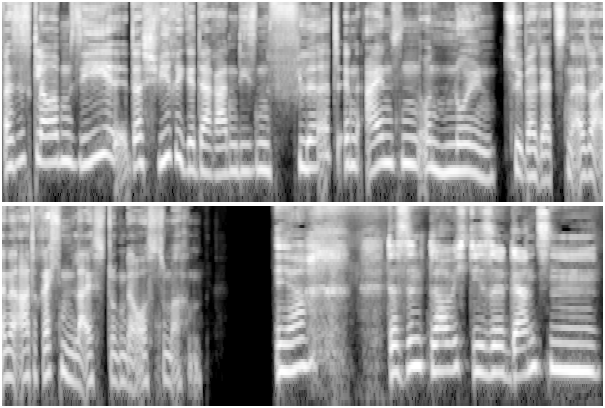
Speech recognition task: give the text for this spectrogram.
Was ist, glauben Sie, das Schwierige daran, diesen Flirt in Einsen und Nullen zu übersetzen, also eine Art Rechenleistung daraus zu machen? Ja, das sind, glaube ich, diese ganzen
